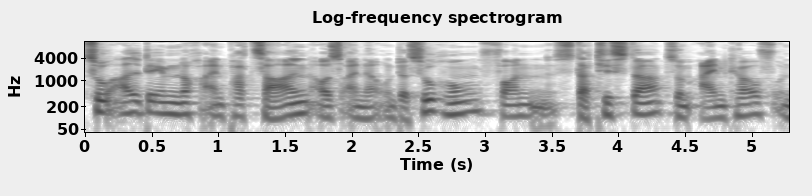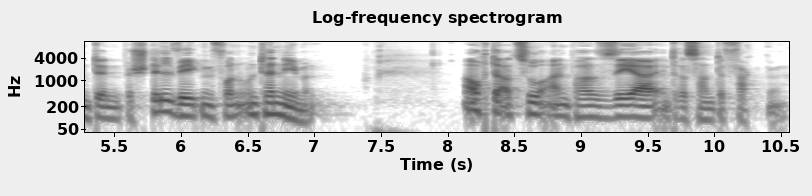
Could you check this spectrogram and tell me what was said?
Zu all dem noch ein paar Zahlen aus einer Untersuchung von Statista zum Einkauf und den Bestellwegen von Unternehmen. Auch dazu ein paar sehr interessante Fakten.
